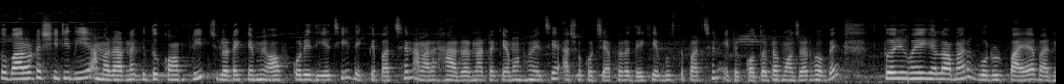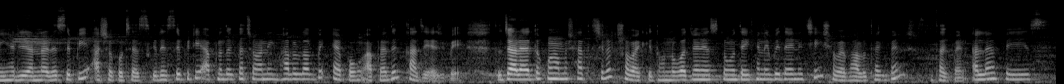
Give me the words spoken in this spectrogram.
তো বারোটা সিটি দিয়ে আমার রান্না কিন্তু কমপ্লিট। চুলাটাকে আমি অফ করে দিয়েছি। দেখতে পাচ্ছেন আমার হাড় রান্নাটা কেমন হয়েছে, আশা করছি আপনারা দেখে বুঝতে পারছেন এটা কতটা মজার হবে। তৈরি হয়ে গেল আমার গরুর পায়া বা নিহারি রান্নার রেসিপি আশা করছি আজকের রেসিপিটি আপনাদের কাছে অনেক ভালো লাগবে এবং আপনাদের কাজে আসবে। তো যারা এতক্ষণ আমার সাথে ছিলেন সবাইকে ধন্যবাদ জানিয়ে আজকের মতো এখানে বিদায় নিচ্ছি। সবাই ভালো থাকবেন, সুস্থ থাকবেন। আল্লাহ হাফেজ।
